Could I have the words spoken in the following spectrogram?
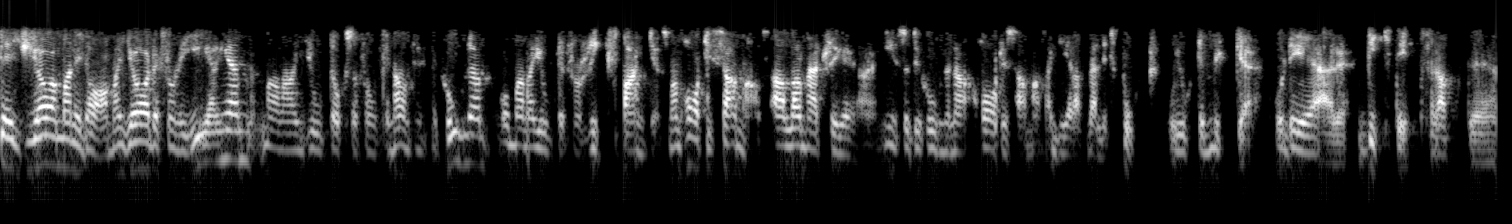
det gör man idag. Man gör det från regeringen, man har gjort det också från Finansinspektionen och man har gjort det från Riksbanken. Så man har tillsammans, alla de här tre eh, institutionerna har tillsammans agerat väldigt fort och gjort det mycket. Och det är viktigt för att eh,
